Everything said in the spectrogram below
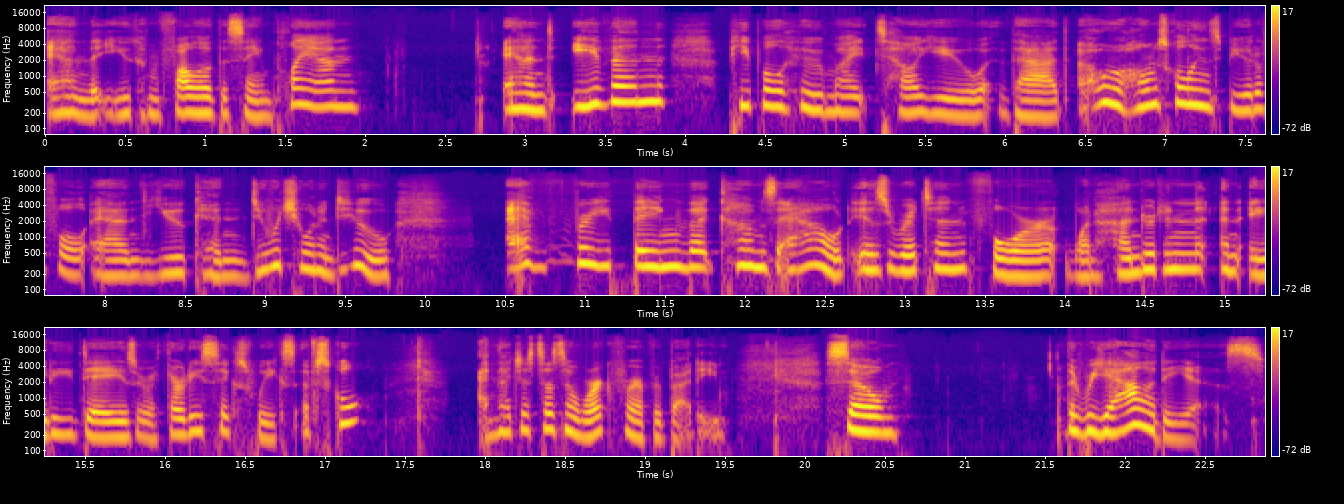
and that you can follow the same plan and even people who might tell you that, oh, homeschooling is beautiful and you can do what you want to do, everything that comes out is written for 180 days or 36 weeks of school. And that just doesn't work for everybody. So the reality is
